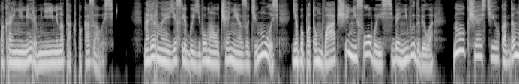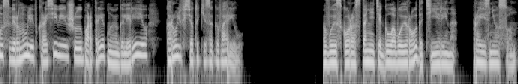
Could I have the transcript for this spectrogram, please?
По крайней мере, мне именно так показалось. Наверное, если бы его молчание затянулось, я бы потом вообще ни слова из себя не выдавила. Но, к счастью, когда мы свернули в красивейшую портретную галерею, король все таки заговорил. «Вы скоро станете главой рода, Тьерина», — произнес он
